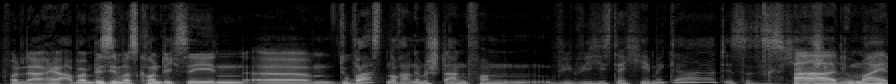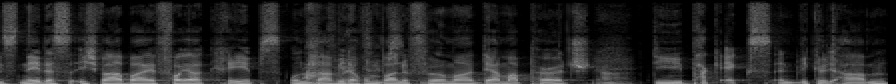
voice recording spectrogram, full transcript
von daher, aber ein bisschen was konnte ich sehen. Ähm, du warst noch an einem Stand von, wie, wie hieß der Chemiker? Das ah, du meinst, nee, das, ich war bei Feuerkrebs und Ach, da wiederum war eine Firma, Derma Purge, ja. die Pack-Ex entwickelt ja. haben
